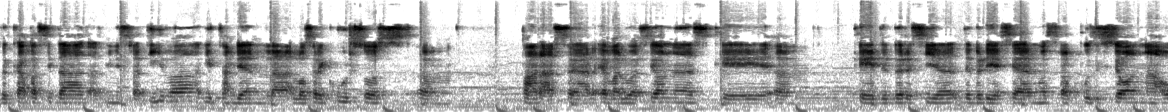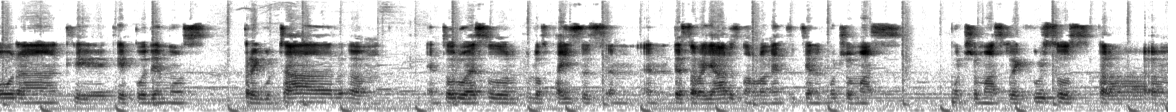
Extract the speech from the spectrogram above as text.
de capacidad administrativa y también la, los recursos um, para hacer evaluaciones que que debería, debería ser nuestra posición ahora, que, que podemos preguntar. Um, en todo eso, los países en, desarrollados normalmente tienen mucho más, mucho más recursos para, um,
